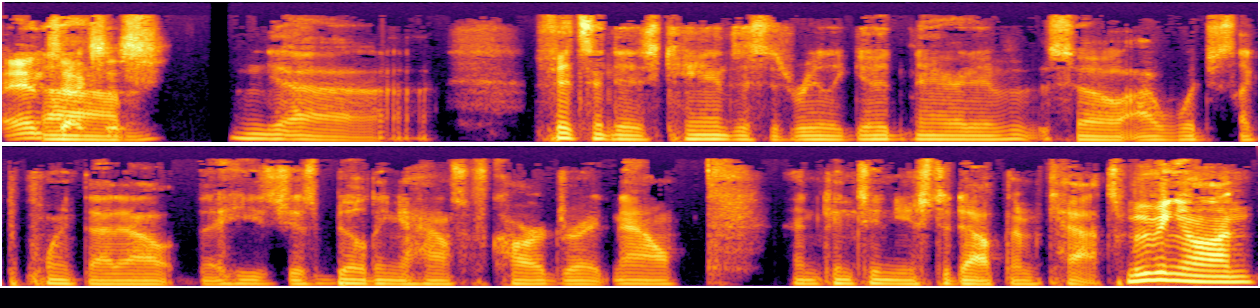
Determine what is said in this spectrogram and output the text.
And Texas, um, yeah, fits into his Kansas is really good narrative. So I would just like to point that out that he's just building a house of cards right now and continues to doubt them cats. Moving on.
